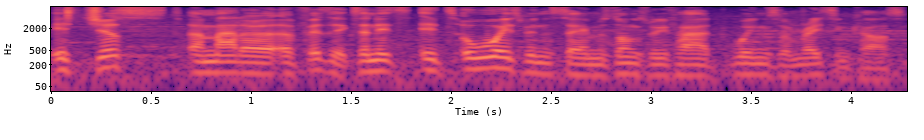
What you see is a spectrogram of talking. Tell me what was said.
it's just a matter of physics. And it's it's always been the same as long as we've had wings on racing cars.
